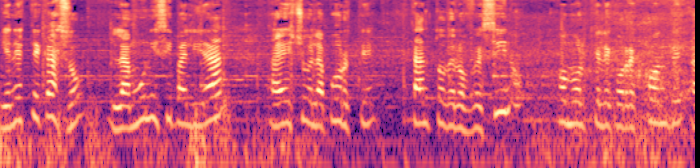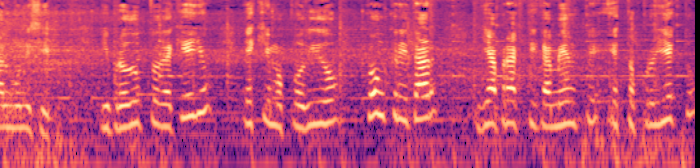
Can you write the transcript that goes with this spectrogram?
Y en este caso, la municipalidad ha hecho el aporte tanto de los vecinos como el que le corresponde al municipio. Y producto de aquello es que hemos podido concretar ya prácticamente estos proyectos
